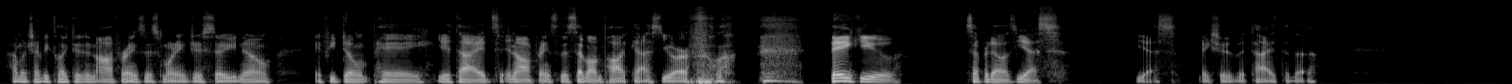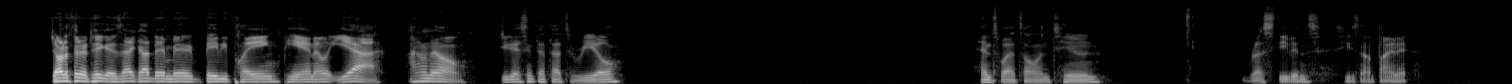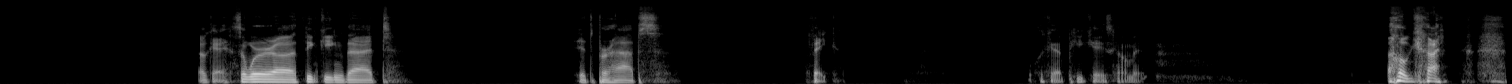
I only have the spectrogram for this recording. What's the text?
How much have you collected in offerings this morning? Just so you know, if you don't pay your tithes in offerings to the Sevan podcast, you are. Thank you, Sephardelis. Yes. Yes make sure the tie to the Jonathan Ortega, is that goddamn baby playing piano? Yeah, I don't know. Do you guys think that that's real? Hence why it's all in tune. Russ Stevens, he's not buying it. Okay, so we're uh, thinking that it's perhaps fake. Look at PK's comment. Oh God,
